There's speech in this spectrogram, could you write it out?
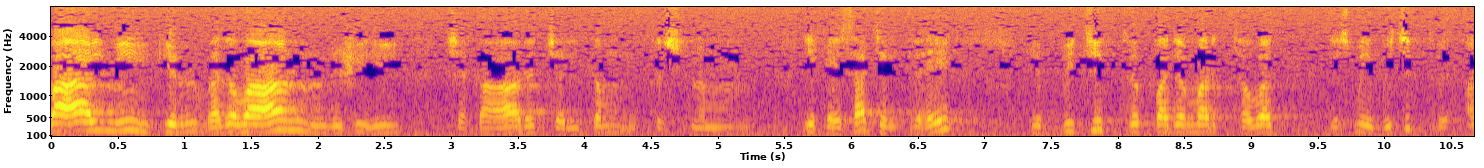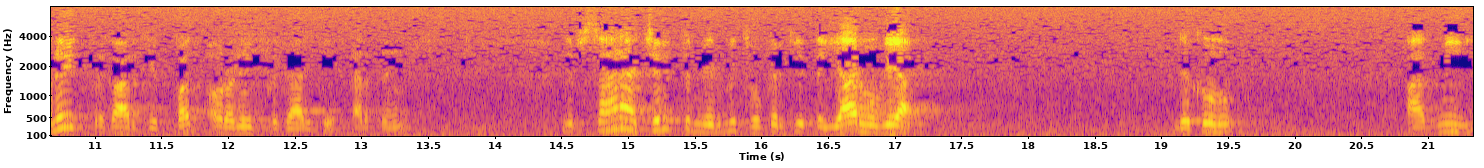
वाल्मीकि भगवान ऋषि चकार चरितम कृष्णम। ये कैसा चरित्र है? ये विचित्र पदमर्थवत, जिसमें विचित्र अनेक प्रकार के पद और अनेक प्रकार के अर्थ हैं। जब सारा चरित्र निर्मित होकर के तैयार हो गया, देखो, आदमी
